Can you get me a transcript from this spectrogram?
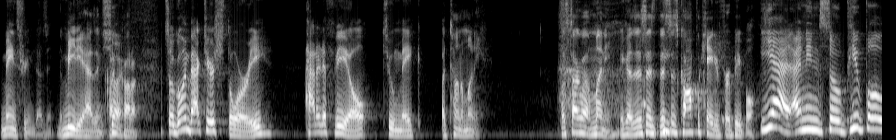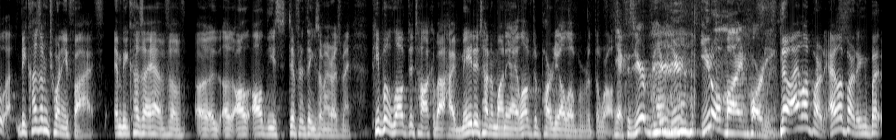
mainstream doesn't. The media hasn't Sure. caught, caught up. So going back to your story, how did it feel to make a ton of money? Let's talk about money because this is this is complicated for people. Yeah, I mean, so people, because I'm 25 and because I have uh, uh, all, all these different things on my resume, People love to talk about how I've made a ton of money. I love to party all over the world. Yeah, because you're, you're you you don't mind partying. No, I love partying. I love partying, but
